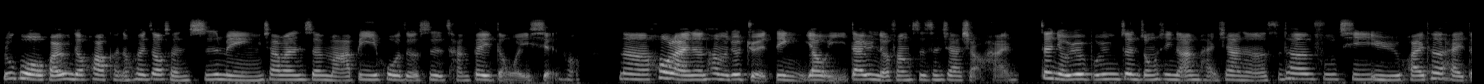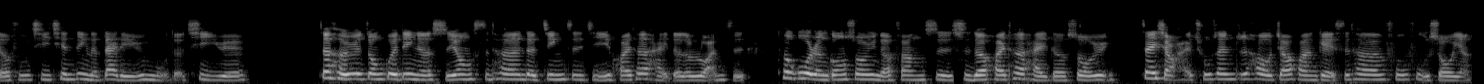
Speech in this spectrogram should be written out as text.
如果怀孕的话，可能会造成失明、下半身麻痹或者是残废等危险。哈，那后来呢，他们就决定要以代孕的方式生下小孩。在纽约不孕症中心的安排下呢，斯特恩夫妻与怀特海德夫妻签订了代理孕母的契约。在合约中规定呢，使用斯特恩的精子及怀特海德的卵子，透过人工受孕的方式，使得怀特海德受孕。在小孩出生之后，交还给斯特恩夫妇收养，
